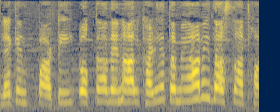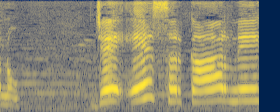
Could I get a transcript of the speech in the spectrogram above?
ਲੇਕਿਨ ਪਾਰਟੀ ਲੋਕਾਂ ਦੇ ਨਾਲ ਖੜੀ ਹੈ ਤਾਂ ਮੈਂ ਆ ਵੀ ਦੱਸਦਾ ਤੁਹਾਨੂੰ ਜੇ ਇਹ ਸਰਕਾਰ ਨੇ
